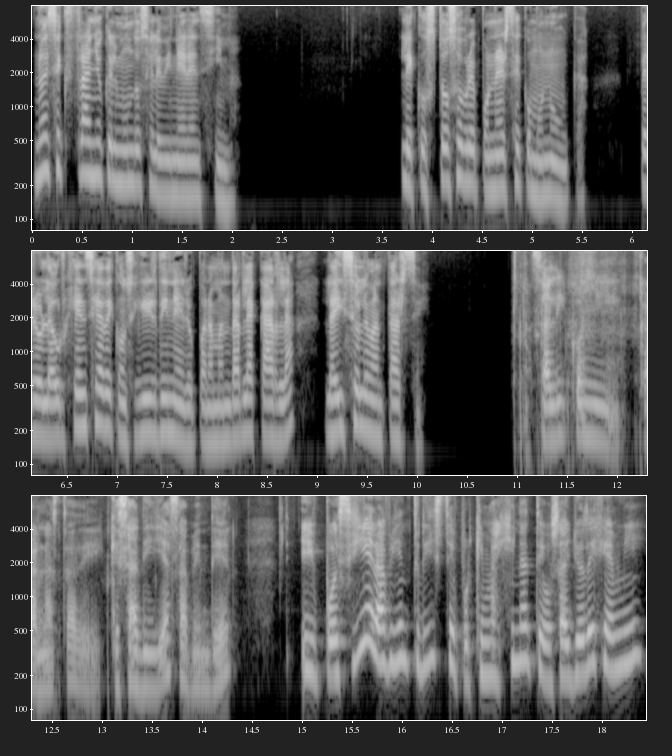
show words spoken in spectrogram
no es extraño que el mundo se le viniera encima. Le costó sobreponerse como nunca, pero la urgencia de conseguir dinero para mandarle a Carla la hizo levantarse. Salí con mi canasta de quesadillas a vender y pues sí, era bien triste, porque imagínate, o sea, yo dejé mi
